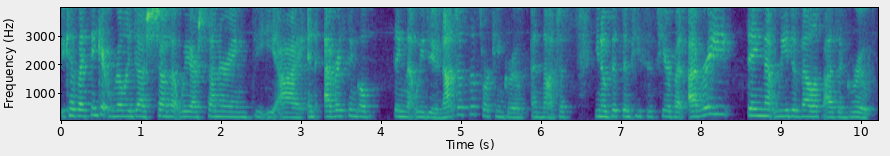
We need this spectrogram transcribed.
because I think it really does show that we are centering DEI in every single thing that we do, not just this working group and not just, you know, bits and pieces here, but everything that we develop as a group,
